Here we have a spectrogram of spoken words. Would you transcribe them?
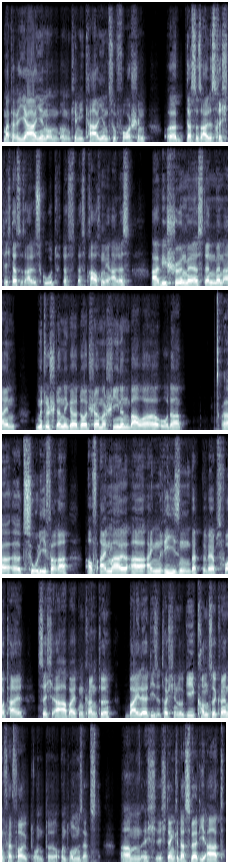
Materialien und, und Chemikalien zu forschen. Äh, das ist alles richtig, das ist alles gut, das, das brauchen wir alles. Aber wie schön wäre es denn, wenn ein mittelständiger deutscher Maschinenbauer oder äh, äh, Zulieferer auf einmal äh, einen riesen Wettbewerbsvorteil sich erarbeiten könnte, weil er diese Technologie konsequent verfolgt und, äh, und umsetzt. Ähm, ich, ich denke, das wäre die Art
